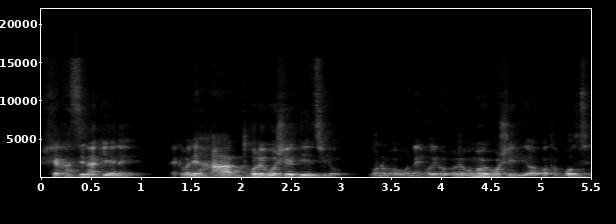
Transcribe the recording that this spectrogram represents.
শেখ হাসিনাকে এনে একেবারে হাত ধরে বসিয়ে দিয়েছিল গণভবনে, ওই ওইরকম ভাবে বসিয়ে দেওয়ার কথা বলছে।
